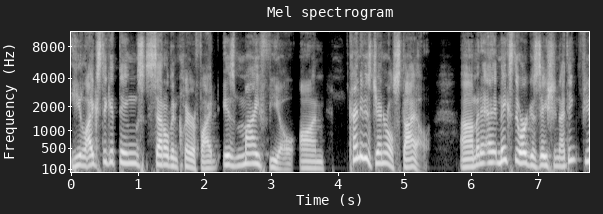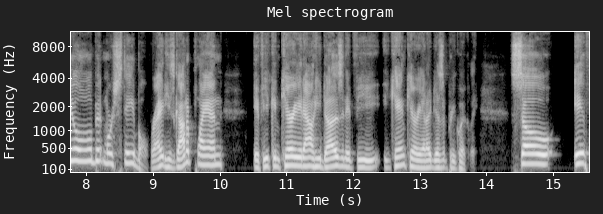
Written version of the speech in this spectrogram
he likes to get things settled and clarified, is my feel on kind of his general style. Um, and it, it makes the organization, I think, feel a little bit more stable, right? He's got a plan if he can carry it out, he does. And if he, he can carry it out, he does it pretty quickly. So if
